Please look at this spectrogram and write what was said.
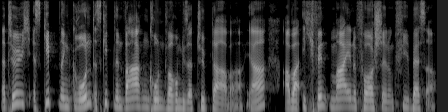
natürlich, es gibt einen Grund, es gibt einen wahren Grund, warum dieser Typ da war, ja. Aber ich finde meine Vorstellung viel besser.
